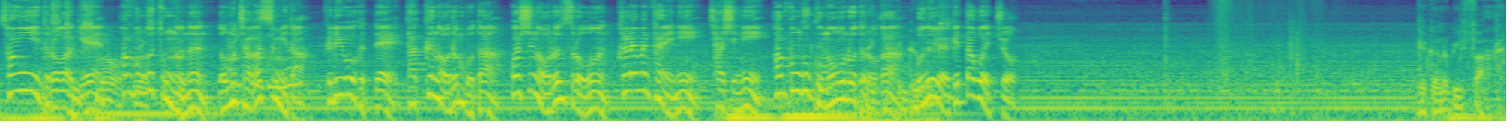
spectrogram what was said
성인이 들어가기엔 환풍구 통로는 너무 작았습니다. 그리고 그때 다 큰 어른보다 훨씬 어른스러운 클레멘타인이 자신이 환풍구 구멍으로 들어가 문을 열겠다고 했죠. You're gonna be fine.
